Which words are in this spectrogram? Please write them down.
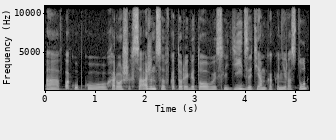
а, в покупку хороших саженцев, которые готовы следить за тем, как они растут.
